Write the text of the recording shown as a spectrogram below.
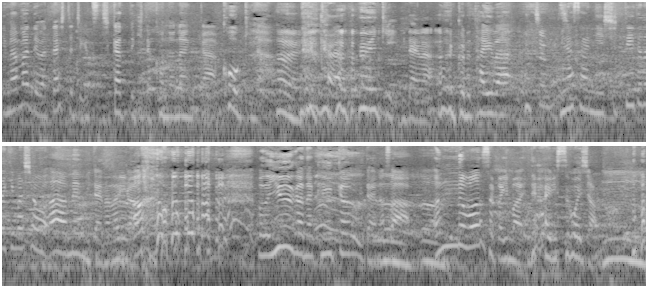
今まで私たちが培ってきたこのなんか高貴な、はい。なんか雰囲気みたいな この対話。皆さんに知っていただきましょう。アーメンみたいななんか。この優雅な空間みたいなさ、うんうんあんなわんさか今出入りすごいじゃん、こんな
